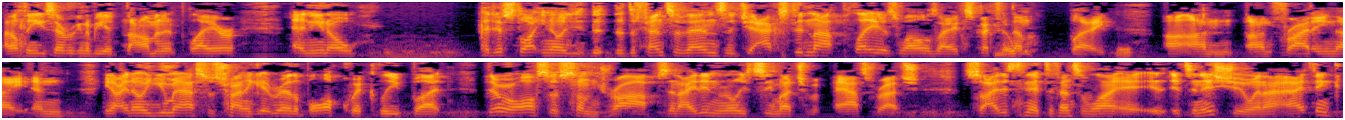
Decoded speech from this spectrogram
I don't think he's ever going to be a dominant player. And, you know, I just thought, you know, the, the defensive ends, the Jacks did not play as well as I expected nope. them play uh, on on Friday night. And you know, I know UMass was trying to get rid of the ball quickly, but there were also some drops, and I didn't really see much of a pass rush. So I just think that defensive line it, it's an issue, and I, I think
